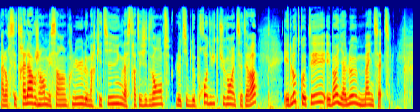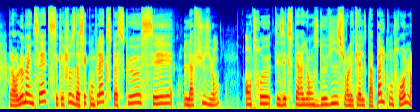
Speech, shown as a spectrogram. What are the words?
Alors c'est très large, hein, mais ça inclut le marketing, la stratégie de vente, le type de produit que tu vends, etc. Et de l'autre côté, eh ben, il y a le mindset. Alors le mindset, c'est quelque chose d'assez complexe parce que c'est la fusion entre tes expériences de vie sur lesquelles tu n'as pas le contrôle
